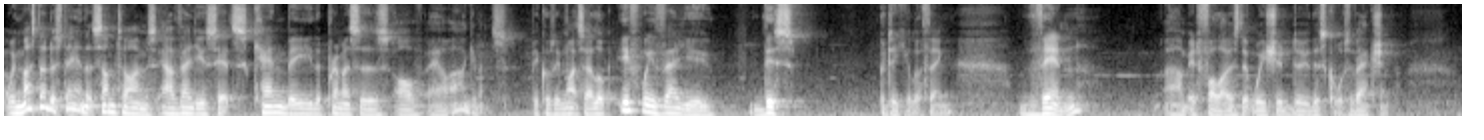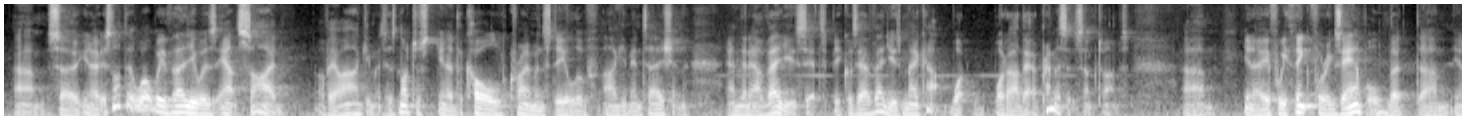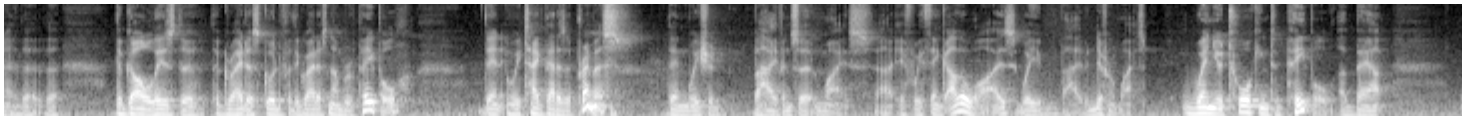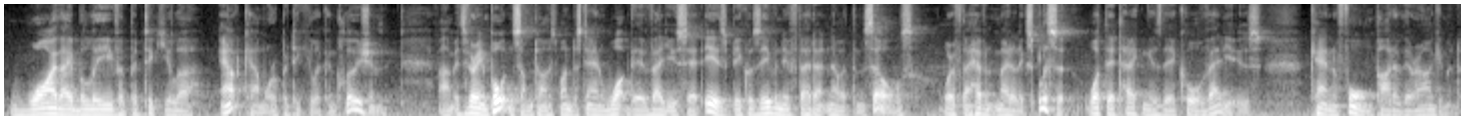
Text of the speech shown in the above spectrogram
We must understand that sometimes our value sets can be the premises of our arguments because we might say, look, if we value this particular thing, then um, it follows that we should do this course of action. Um, so, you know, it's not that what we value is outside of our arguments. It's not just, you know, the cold chrome and steel of argumentation and then our value sets because our values make up what, what are our premises sometimes. Um, you know, if we think, for example, that, um, you know, the, the the goal is the, the greatest good for the greatest number of people, then we take that as a premise, then we should behave in certain ways. Uh, if we think otherwise, we behave in different ways. When you're talking to people about why they believe a particular outcome or a particular conclusion, um, it's very important sometimes to understand what their value set is because even if they don't know it themselves or if they haven't made it explicit, what they're taking as their core values can form part of their argument.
